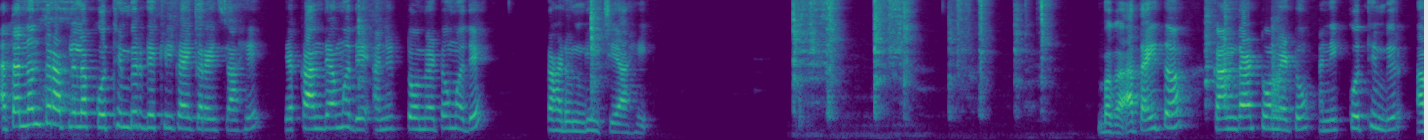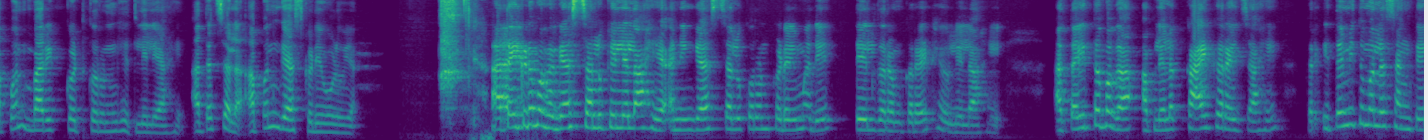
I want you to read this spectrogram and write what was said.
आता नंतर आपल्याला कोथिंबीर देखील काय करायचं आहे? या कांद्यामध्ये आणि टोमॅटोमध्ये काढून घ्यायची आहे. बघा आता इथं कांदा टोमॅटो आणि कोथिंबीर आपण बारीक कट करून घेतलेली आहे. आता चला आपण गॅसकडे वळूया. आता इकडे बघा गॅस चालू केलेला आहे आणि गॅस चालू करून कढईमध्ये तेल गरम करायला ठेवलेलं आहे. आता इथं बघा आपल्याला काय करायचं आहे? तर इथं मी तुम्हाला सांगते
